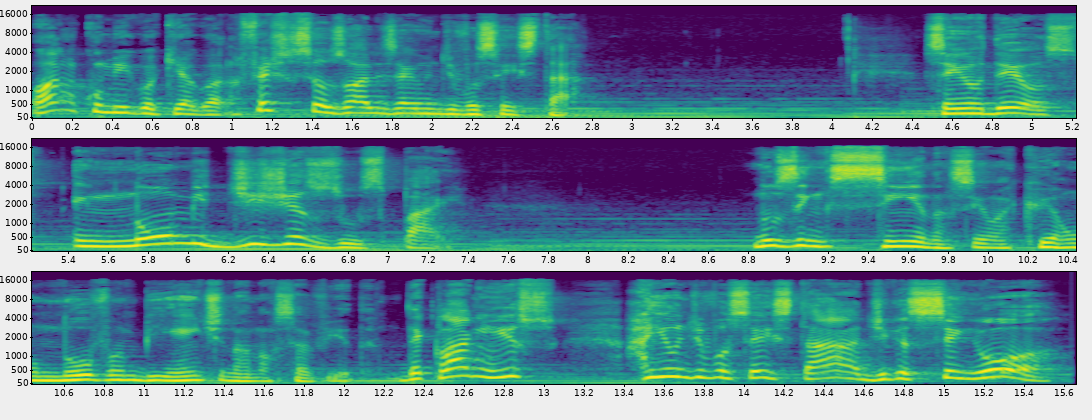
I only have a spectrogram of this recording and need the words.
Ora comigo aqui agora. Feche seus olhos aí onde você está. Senhor Deus, em nome de Jesus, Pai, nos ensina, Senhor, a criar um novo ambiente na nossa vida. Declare isso. Aí onde você está, diga: Senhor,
